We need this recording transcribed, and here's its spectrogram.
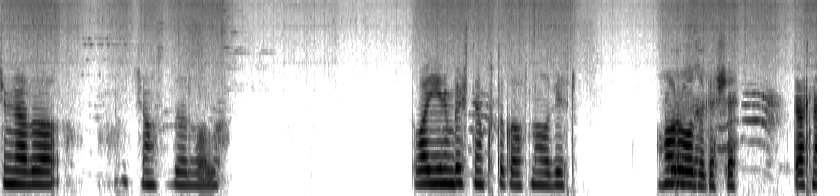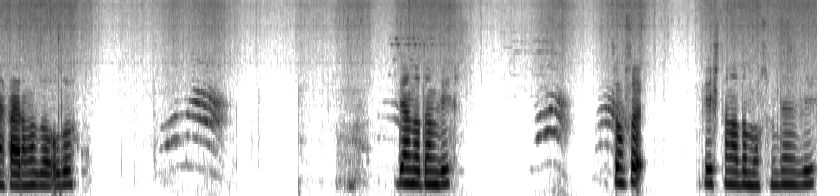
kimlərdə şanssız deyil valla. Daha 25 dənə kutu qalsın ala ver. Aha Roza. Qəşəng. 4 nəfərimiz oldu. Bir dənə adam ver. Olmasa 5 dənə adam olsun. Bir dənə ver.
